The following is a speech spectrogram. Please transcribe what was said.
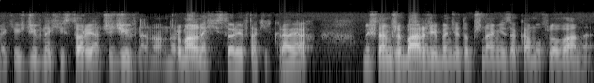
jakieś dziwne historie, czy znaczy dziwne, no, normalne historie w takich krajach Myślałem, że bardziej będzie to przynajmniej zakamuflowane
